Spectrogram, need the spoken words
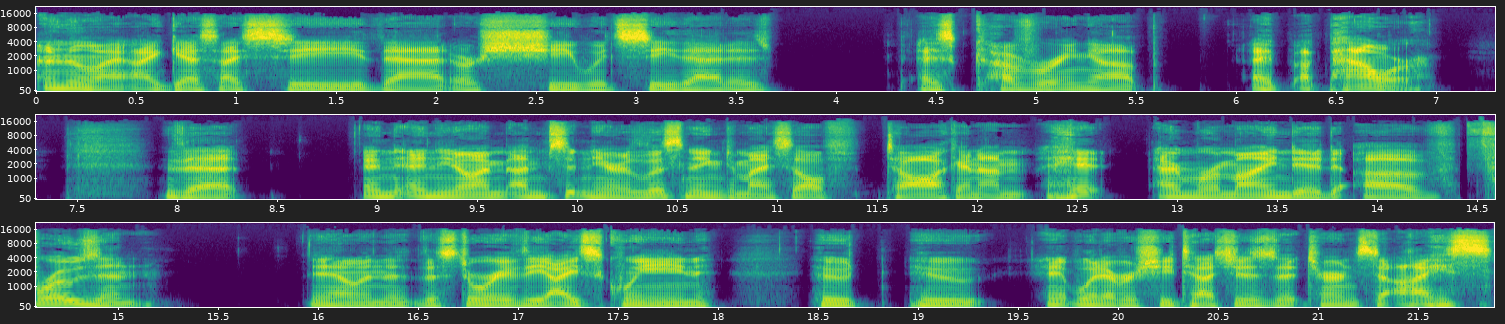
I don't know. I, I guess I see that, or she would see that as, as covering up a, a power that and and you know I'm I'm sitting here listening to myself talk and I'm hit I'm reminded of Frozen you know, and the, the story of the ice queen who who eh, whatever she touches it turns to ice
